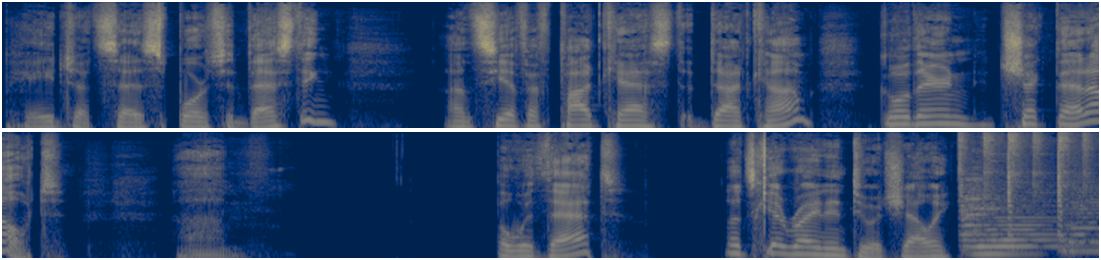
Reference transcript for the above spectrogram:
page that says sports investing on cffpodcast.com. Go there and check that out. Um, but with that, let's get right into it, shall we?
